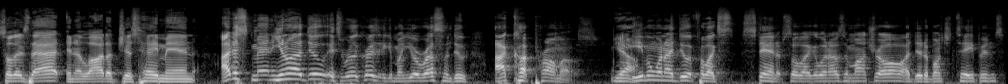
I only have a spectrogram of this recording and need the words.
so there's that, and a lot of just, hey, man, I just, man, you know what I do? It's really crazy. You're a wrestling dude. I cut promos. Yeah. Even when I do it for like stand up. So like when I was in Montreal, I did a bunch of tapings.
